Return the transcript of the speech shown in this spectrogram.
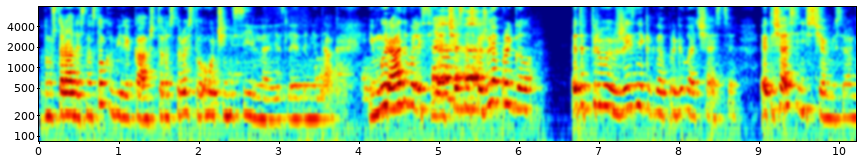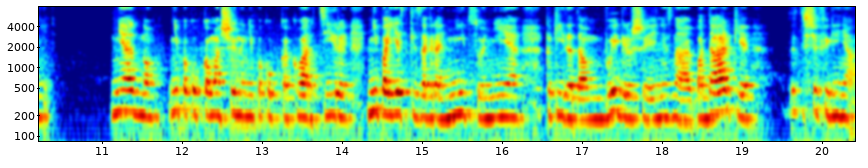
потому что радость настолько велика, что расстройство очень сильное, если это не так. И мы радовались, я честно скажу, я прыгала. Это впервые в жизни, когда я прыгала от счастья. Это счастье ни с чем не сравнить. Ни одно. Ни покупка машины, ни покупка квартиры, ни поездки за границу, ни какие-то там выигрыши, я не знаю, подарки. Это все фигня.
